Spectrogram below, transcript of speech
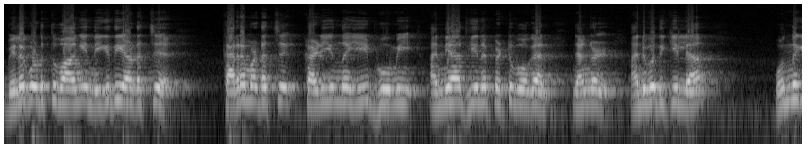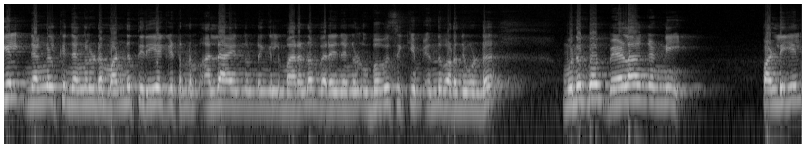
വില കൊടുത്തു വാങ്ങി നികുതി അടച്ച് കരമടച്ച് കഴിയുന്ന ഈ ഭൂമി അന്യാധീനപ്പെട്ടു പോകാൻ ഞങ്ങൾ അനുവദിക്കില്ല. ഒന്നുകിൽ ഞങ്ങൾക്ക് ഞങ്ങളുടെ മണ്ണ് തിരികെ കിട്ടണം അല്ല എന്നുണ്ടെങ്കിൽ മരണം വരെ ഞങ്ങൾ ഉപവസിക്കും എന്ന് പറഞ്ഞുകൊണ്ട് മുനമ്പം വേളാങ്കണ്ണി പള്ളിയിൽ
